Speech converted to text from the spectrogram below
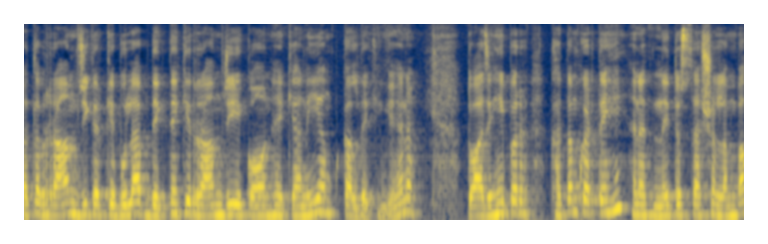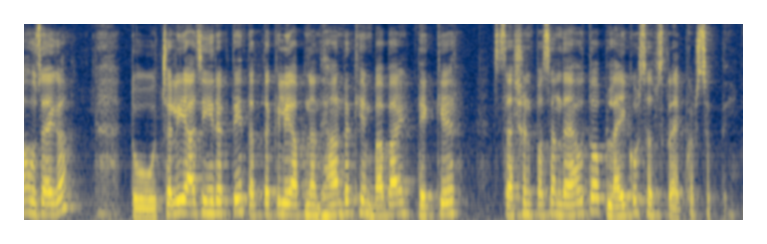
मतलब राम जी करके बोला, आप देखते हैं कि राम जी ये कौन है, क्या नहीं हम कल देखेंगे, है ना? तो आज यहीं पर ख़त्म करते हैं, है ना? नहीं तो सेशन लंबा हो जाएगा। तो चलिए आज यहीं रखते हैं, तब तक के लिए अपना ध्यान रखें bye bye take care. Session पसंद आया हो तो आप लाइक और सब्सक्राइब कर सकते हैं।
